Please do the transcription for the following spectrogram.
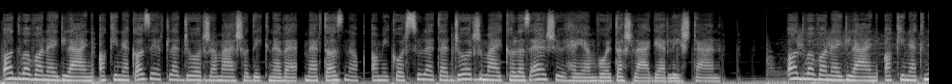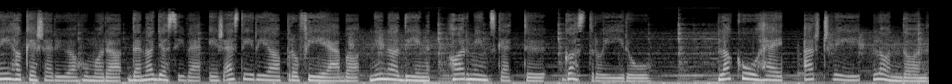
Adva van egy lány, akinek azért lett George a második neve, mert aznap, amikor született George Michael az első helyen volt a slágerlistán. Adva van egy lány, akinek néha keserű a humora, de nagy a szíve, és ezt írja a profiába, Nina Dean, 32, gasztroíró. Lakóhely, Archway, London.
